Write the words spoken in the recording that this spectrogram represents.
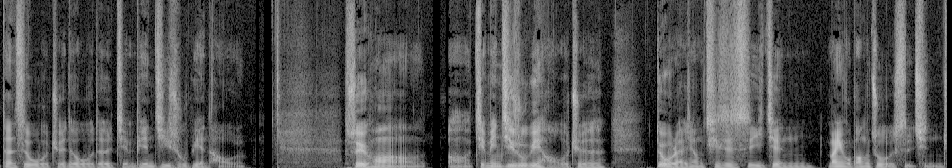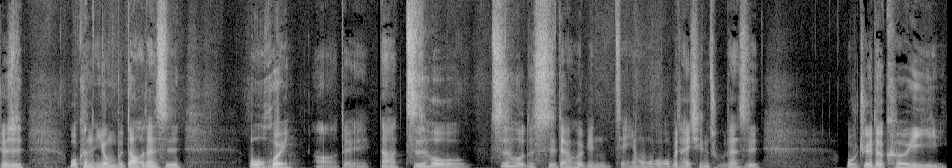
但是我觉得我的剪片技术变好了。所以话啊，剪片技术变好，我觉得对我来讲其实是一件蛮有帮助的事情。就是我可能用不到，但是我会啊。对，那之后之后的时代会变怎样，我不太清楚。但是我觉得可以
